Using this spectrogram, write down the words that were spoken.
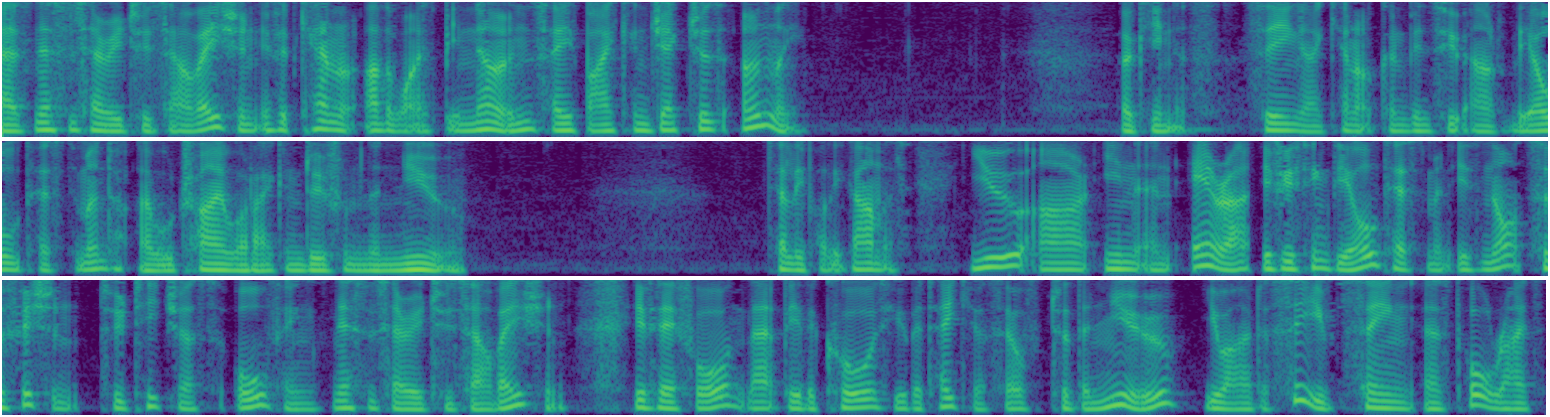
as necessary to salvation if it cannot otherwise be known save by conjectures only. Ochinus, seeing I cannot convince you out of the Old Testament, I will try what I can do from the New. Telepolygamus, you are in an error if you think the Old Testament is not sufficient to teach us all things necessary to salvation. If therefore that be the cause you betake yourself to the New, you are deceived, seeing, as Paul writes,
